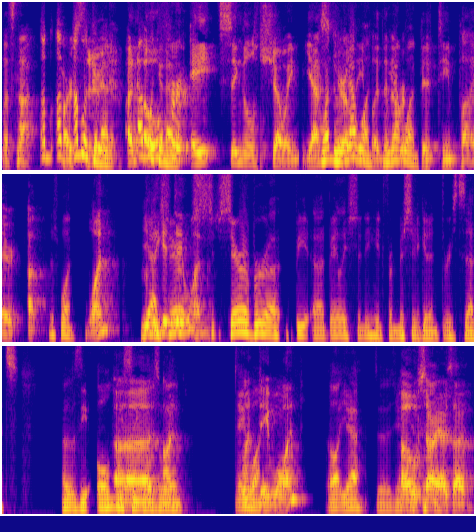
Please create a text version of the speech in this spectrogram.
us not. I'm, I'm looking at it. An I'm 0 for 8 singles showing. Yes, what, Carol Lee played the we number one. 15 player. Uh, There's one. One? Who yeah, get Sarah, day one? Sarah Bura beat uh, Bailey Shenahin from Michigan in three sets. That was the only uh, singles win. Day on one. Day one? Oh, yeah. The, oh, sorry. I was on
